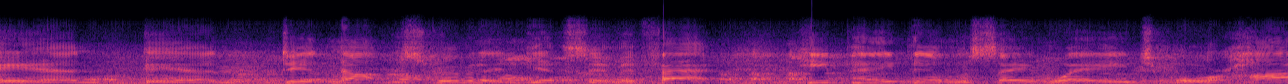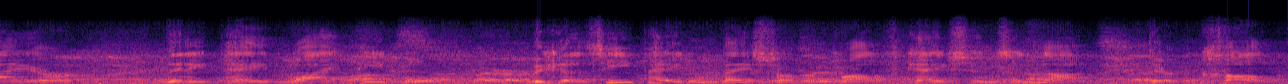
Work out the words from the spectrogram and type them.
and, and did not discriminate against them. In fact, he paid them the same wage or higher than he paid white people because he paid them based on their qualifications and not their color,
